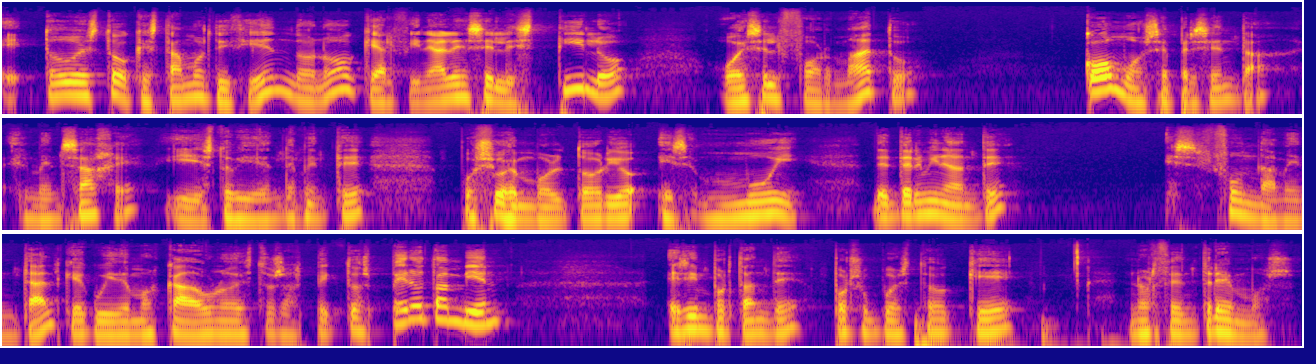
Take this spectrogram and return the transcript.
eh, todo esto que estamos diciendo, ¿no? Que al final es el estilo o es el formato cómo se presenta el mensaje, y esto evidentemente, pues su envoltorio es muy determinante, es fundamental que cuidemos cada uno de estos aspectos, pero también es importante, por supuesto, que nos centremos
